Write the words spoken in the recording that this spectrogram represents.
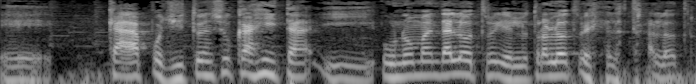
eh, cada pollito en su cajita y uno manda al otro y el otro al otro y el otro al otro.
